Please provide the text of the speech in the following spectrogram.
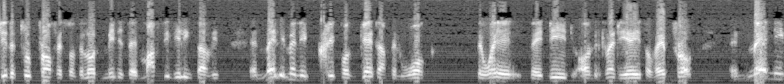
see the two prophets of the Lord minister a massive healing service, and many, many cripples get up and walk the way they did on the 28th of April, and many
